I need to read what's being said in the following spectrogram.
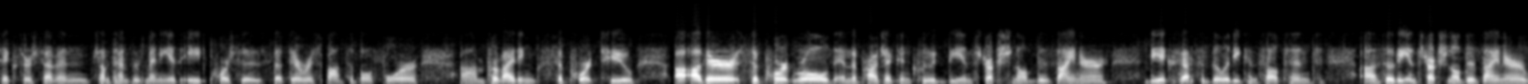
six or seven, sometimes as many as eight courses that they're responsible for um, providing support to. Uh, other support roles in the project include the instructional designer, the accessibility consultant. Uh, so the instructional designer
